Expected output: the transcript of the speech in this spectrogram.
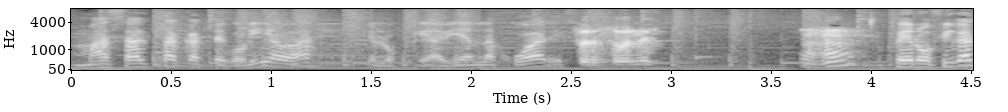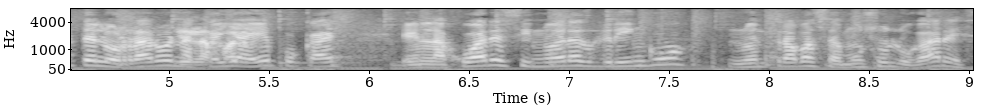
más alta categoría, ¿va? Que lo que había en la Juárez. personas. Pero fíjate lo raro en aquella época, ¿eh? En la Juárez, si no eras gringo, no entrabas a muchos lugares.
